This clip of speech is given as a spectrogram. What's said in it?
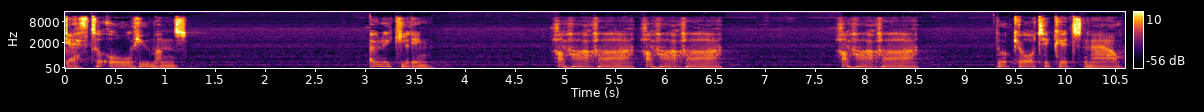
Death to all humans. Only kidding. Ha ha ha ha ha ha. Ha ha ha. Book your tickets now.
